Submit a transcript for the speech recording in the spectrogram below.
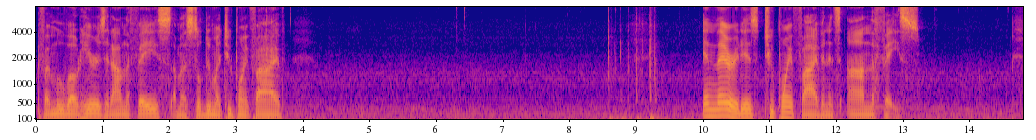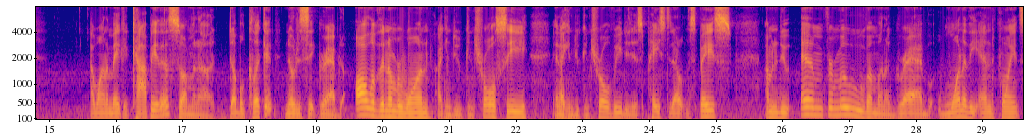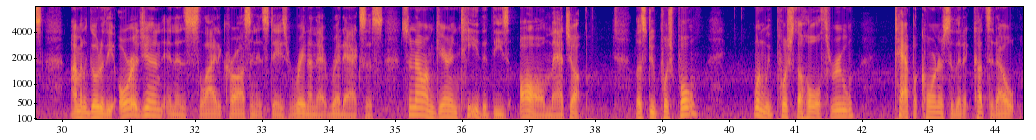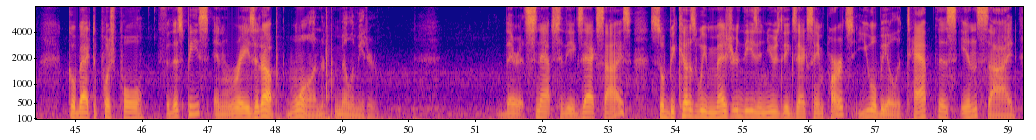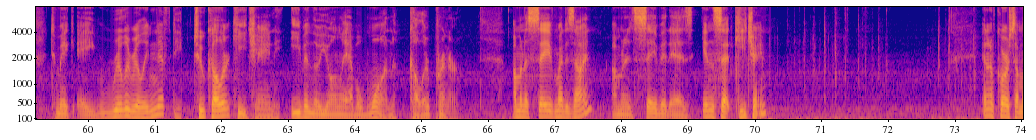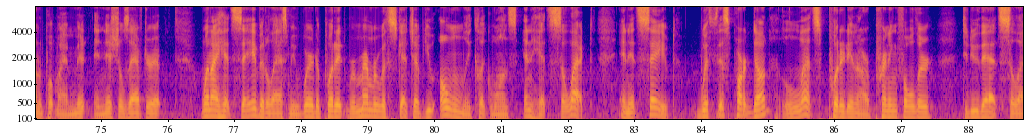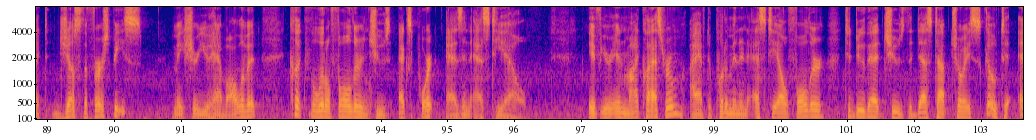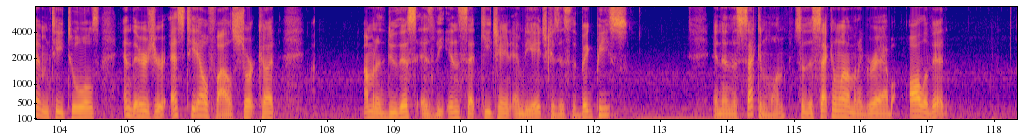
If I move out here, is it on the face? I'm going to still do my 2.5. And there it is, 2.5, and it's on the face. I want to make a copy of this, so I'm going to double click it. Notice it grabbed all of the number one. I can do Control C and I can do Control V to just paste it out in space. I'm going to do M for move. I'm going to grab one of the endpoints. I'm going to go to the origin and then slide across and it stays right on that red axis. So now I'm guaranteed that these all match up. Let's do push pull. When we push the hole through, tap a corner so that it cuts it out. Go back to push pull for this piece and raise it up one millimeter. There it snaps to the exact size. So because we measured these and used the exact same parts, you will be able to tap this inside to make a really, really nifty two color keychain, even though you only have a one color printer. I'm to save my design. I'm to save it as inset keychain. And of course, I'm going to put my initials after it. When I hit save, it'll ask me where to put it. Remember with SketchUp, you only click once and hit select, and it's saved. With this part done, let's put it in our printing folder. To do that, select just the first piece. Make sure you have all of it. Click the little folder and choose export as an STL. If you're in my classroom, I have to put them in an STL folder. To do that, choose the desktop choice, go to MT Tools, and there's your STL files shortcut. I'm going to do this as the inset keychain MDH because it's the big piece. And then the second one, so the second one I'm going to grab all of it,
